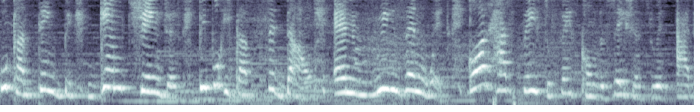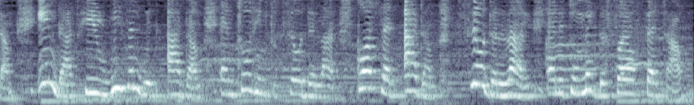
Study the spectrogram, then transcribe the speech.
who can think big. Game changers, people he can sit down and reason with. God had face to face conversations with Adam. In that, he reasoned with Adam and told him to till the land. God said, Adam, till the land and it will make the soil fertile.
